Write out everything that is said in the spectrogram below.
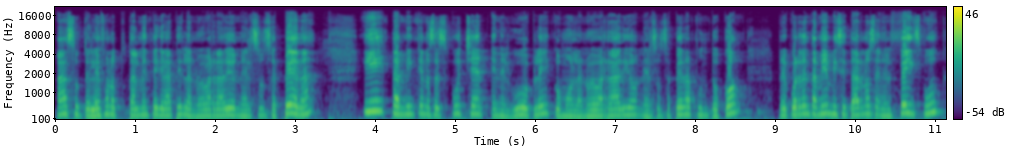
a su teléfono totalmente gratis, la nueva radio Nelson Cepeda. Y también que nos escuchen en el Google Play como la nueva radio nelsoncepeda.com. Recuerden también visitarnos en el Facebook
